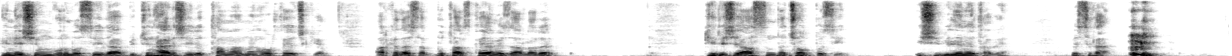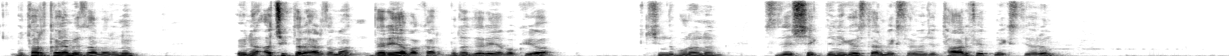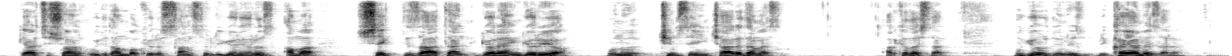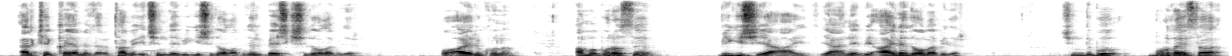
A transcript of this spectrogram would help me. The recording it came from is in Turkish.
Güneşin vurmasıyla bütün her şeyle tamamen ortaya çıkıyor. Arkadaşlar bu tarz kaya mezarları girişi aslında çok basit. İşi bilene tabi. Mesela bu tarz kaya mezarlarının önü açıktır her zaman. Dereye bakar. Bu da dereye bakıyor. Şimdi buranın size şeklini göstermek istiyorum. Önce tarif etmek istiyorum. Gerçi şu an uydudan bakıyoruz. Sansürlü görüyoruz ama şekli zaten gören görüyor. Bunu kimse inkar edemez. Arkadaşlar bu gördüğünüz bir kaya mezarı. Erkek kaya mezarı. Tabi içinde bir kişi de olabilir, beş kişi de olabilir. O ayrı konu. Ama burası bir kişiye ait. Yani bir aile de olabilir. Şimdi bu buradaysa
